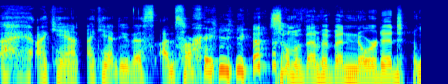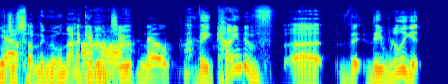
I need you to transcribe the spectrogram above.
I, I can't I can't do this. I'm sorry. some of them have been Norded, which Yep. is something we will not get Uh-huh, into. Nope. they kind of uh they, they really get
